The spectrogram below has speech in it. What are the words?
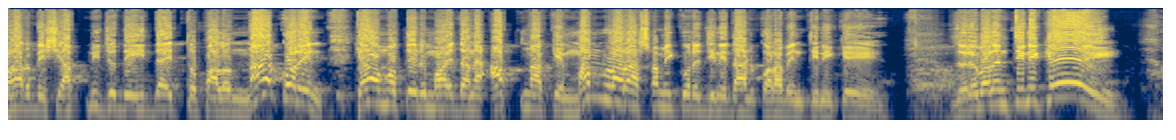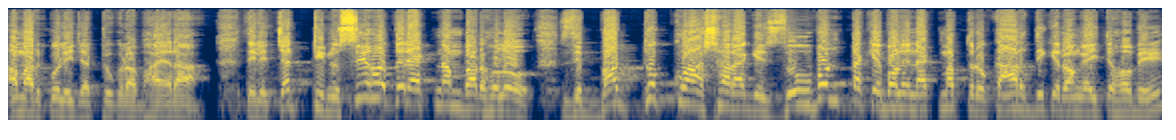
ভার বেশি। আপনি যদি এই দায়িত্ব পালন না করেন, কেয়ামতের ময়দানে আপনাকে মামলার আসামি করে যিনি দান করাবেন তিনি কে? জোরে বলেন, তিনি কে? আমার কলিজার টুকরা ভাইরা তাহলে চারটি নসিহতের এক নাম্বার হলো যে বার্ধক্য আসার আগে যৌবনটাকে বলেন একমাত্র কার দিকে রঙাইতে হবে?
